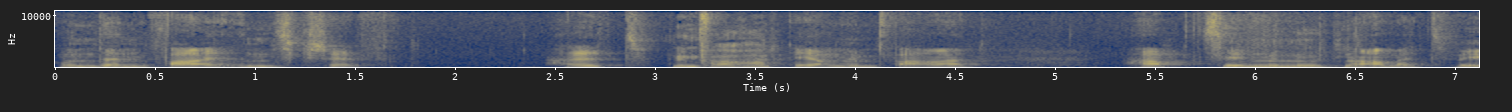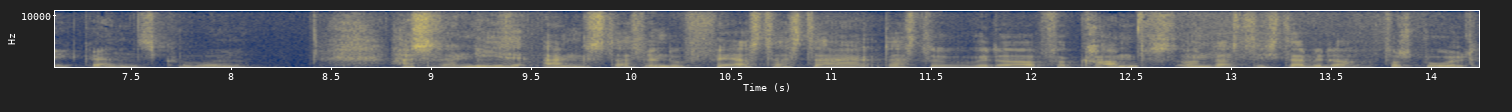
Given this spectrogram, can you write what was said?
und dann fahre ich ins Geschäft. Halt, mit dem Fahrrad? ja, mit dem Fahrrad. Hab 10 Minuten Arbeitsweg, ganz cool. Hast du da nie Angst, dass wenn du fährst, dass, da, dass du wieder verkrampfst und dass dich da wieder verspult?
